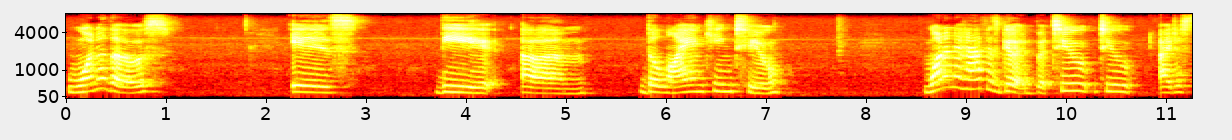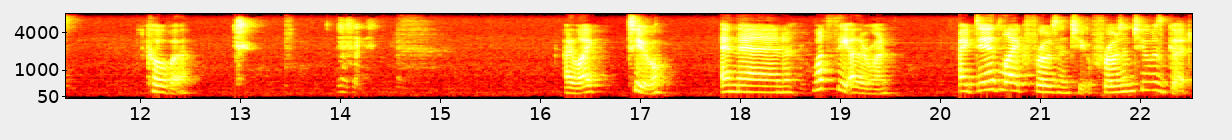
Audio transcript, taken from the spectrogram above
One of those is the um, the Lion King 2 one and a half is good, but two, two, I just, Kovu. I like two. And then, what's the other one? I did like Frozen 2. Frozen 2 is good.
